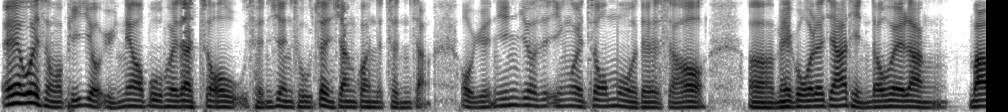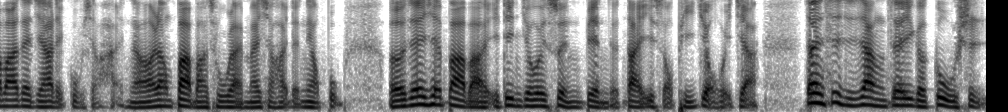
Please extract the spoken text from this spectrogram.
诶，为什么啤酒与尿布会在周五呈现出正相关的增长？哦，原因就是因为周末的时候，呃，美国的家庭都会让妈妈在家里顾小孩，然后让爸爸出来买小孩的尿布，而这些爸爸一定就会顺便的带一手啤酒回家。但事实上，这一个故事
